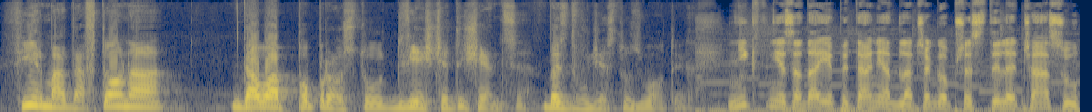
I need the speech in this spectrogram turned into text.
firma Daftona dała po prostu 200 tysięcy, bez 20 złotych. Nikt nie zadaje pytania, dlaczego przez tyle czasu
